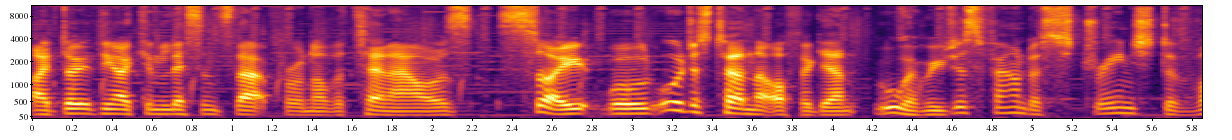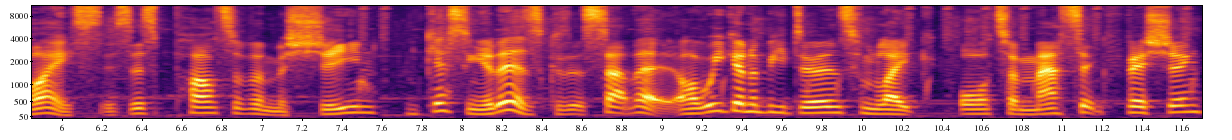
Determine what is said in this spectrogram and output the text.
I don't think I can listen to that for another 10 hours. So we'll, we'll just turn that off again. Ooh, and we just found a strange device. Is this part of a machine? I'm guessing it is because it's sat there. Are we going to be doing some like automatic fishing?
